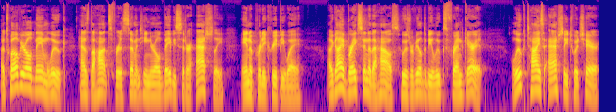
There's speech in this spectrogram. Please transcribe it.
A 12 year old named Luke has the hots for his 17 year old babysitter, Ashley, in a pretty creepy way. A guy breaks into the house who is revealed to be Luke's friend Garrett. Luke ties Ashley to a chair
